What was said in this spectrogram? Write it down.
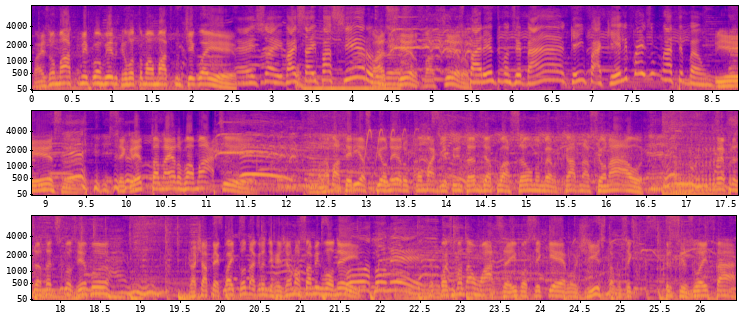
Faz um mato, me convida que eu vou tomar um mato contigo aí. É isso aí, vai sair faceiro, Dudu. Parceiro, parceiro. Os parentes vão dizer, bah, quem faz aquele faz um mate bom. Isso. O segredo tá na erva mate. Olha, baterias pioneiro com mais de 30 anos de atuação no mercado nacional. Representante exclusivo da Chapecó e toda a grande região, nosso amigo Volney. Boa, Volney. Você pode mandar um WhatsApp aí, você que é lojista, você que precisou aí, tá.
